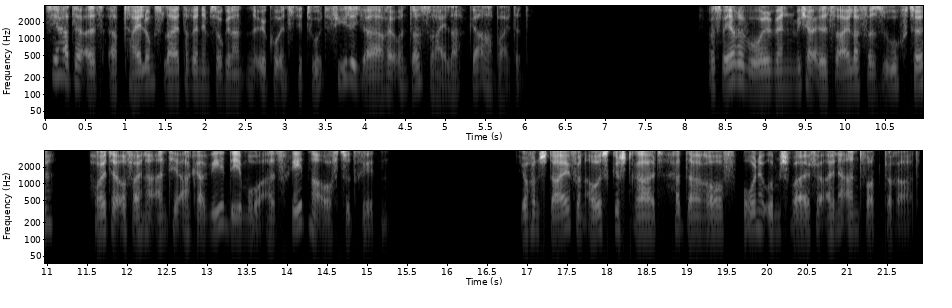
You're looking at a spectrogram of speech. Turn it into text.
Sie hatte als Abteilungsleiterin im sogenannten Öko-Institut viele Jahre unter Seiler gearbeitet. Was wäre wohl, wenn Michael Seiler versuchte, heute auf einer Anti-AKW-Demo als Redner aufzutreten. Jochen Stey von Ausgestrahlt hat darauf ohne Umschweife eine Antwort parat.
